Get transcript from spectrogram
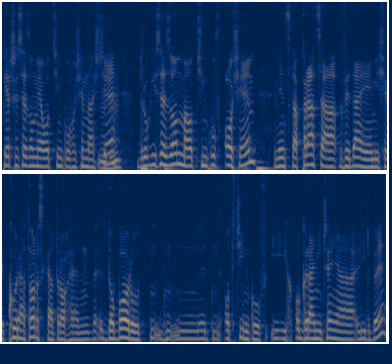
Pierwszy sezon miał odcinków 18, mm -hmm. drugi sezon ma odcinków 8, więc ta praca wydaje mi się kuratorska trochę doboru odcinków i ich ograniczenia liczby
